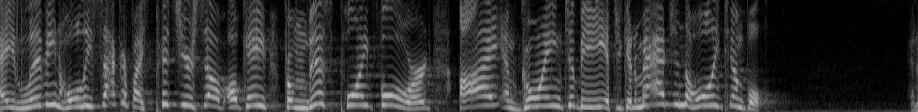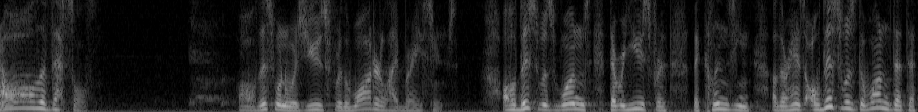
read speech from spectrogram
A living holy sacrifice. Picture yourself, okay, from this point forward, I am going to be, if you can imagine the holy temple, and all the vessels. Oh, this one was used for the water libations. Oh, this was ones that were used for the cleansing of their hands. Oh, this was the one that the,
